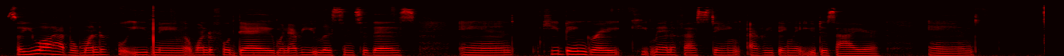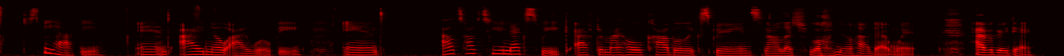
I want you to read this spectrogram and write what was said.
So, you all have a wonderful evening, a wonderful day whenever you listen to this. And keep being great, keep manifesting everything that you desire, and just be happy. And I know I will be. And I'll talk to you next week after my whole Cabo experience, and I'll let you all know how that went. Have a great day.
